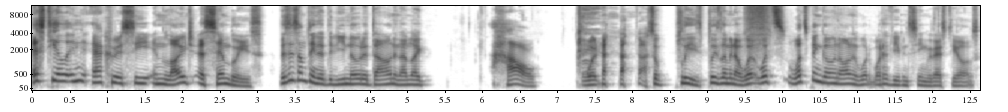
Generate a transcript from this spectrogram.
STL inaccuracy in large assemblies. This is something that, that you noted down, and I'm like, how? What? so please, please let me know what, what's what's been going on, and what what have you been seeing with STLs?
